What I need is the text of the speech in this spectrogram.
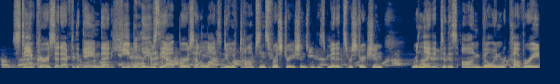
comes. Steve back. Kerr said after the game that he believes the outburst had a lot to do with Thompson's frustrations with his minutes restriction related to this ongoing recovery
